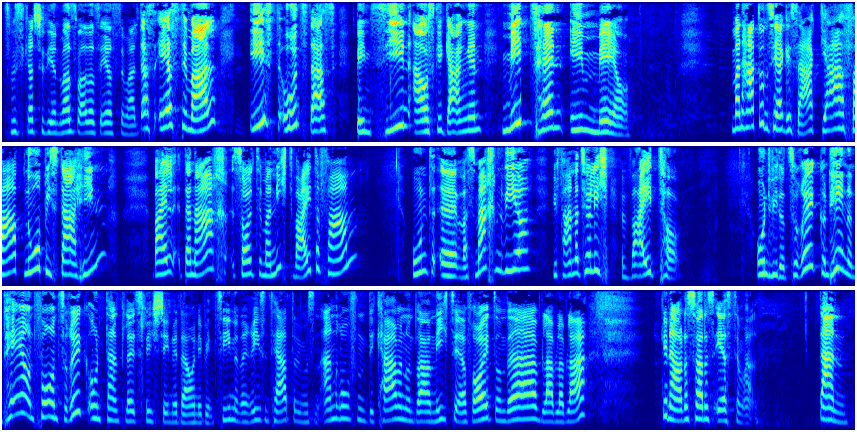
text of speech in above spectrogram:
Jetzt muss ich gerade studieren. Was war das erste Mal? Das erste Mal ist uns das Benzin ausgegangen mitten im Meer. Man hat uns ja gesagt, ja, fahrt nur bis dahin, weil danach sollte man nicht weiterfahren. Und äh, was machen wir? Wir fahren natürlich weiter und wieder zurück und hin und her und vor und zurück und dann plötzlich stehen wir da ohne Benzin und ein Riesentheater. Wir müssen anrufen die kamen und waren nicht sehr erfreut und äh, bla bla bla. Genau, das war das erste Mal. Dann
